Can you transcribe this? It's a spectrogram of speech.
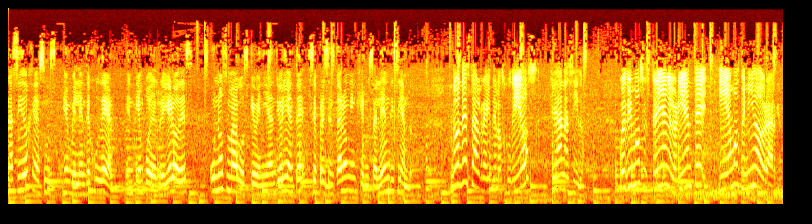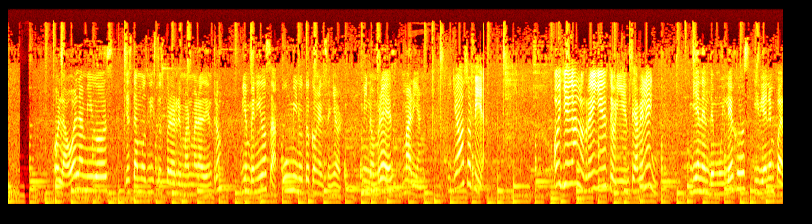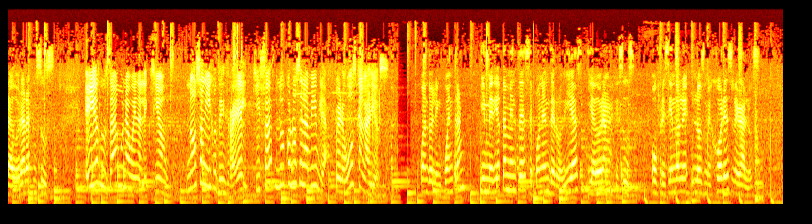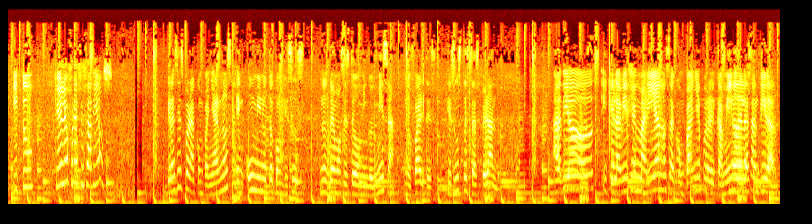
Nacido Jesús en Belén de Judea, en tiempo del rey Herodes, unos magos que venían de Oriente se presentaron en Jerusalén diciendo, ¿Dónde está el rey de los judíos que ha nacido? Pues vimos su estrella en el oriente y hemos venido a adorarle. Hola, hola amigos, ¿ya estamos listos para remar mar adentro? Bienvenidos a Un Minuto con el Señor. Mi nombre es Marian. Y yo, Sofía. Hoy llegan los reyes de Oriente a Belén. Vienen de muy lejos y vienen para adorar a Jesús. Ellos nos dan una buena lección. No son hijos de Israel, quizás no conocen la Biblia, pero buscan a Dios. Cuando le encuentran, inmediatamente se ponen de rodillas y adoran a Jesús, ofreciéndole los mejores regalos. ¿Y tú? ¿Qué le ofreces a Dios? Gracias por acompañarnos en Un Minuto con Jesús. Nos vemos este domingo en misa. No faltes, Jesús te está esperando. Adiós y que la Virgen María nos acompañe por el camino de la santidad.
